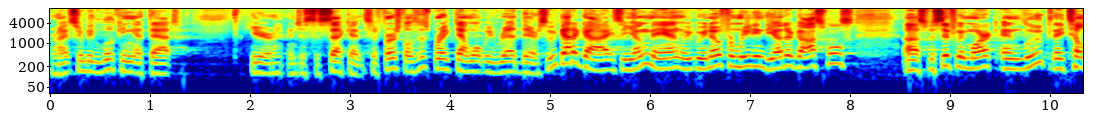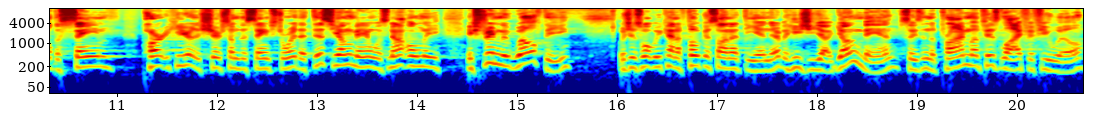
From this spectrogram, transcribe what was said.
All right, so we'll be looking at that here in just a second. So, first of all, let's break down what we read there. So, we've got a guy, he's a young man. We, we know from reading the other Gospels, uh, specifically Mark and Luke, they tell the same part here. They share some of the same story that this young man was not only extremely wealthy, which is what we kind of focus on at the end there, but he's a young man, so he's in the prime of his life, if you will,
